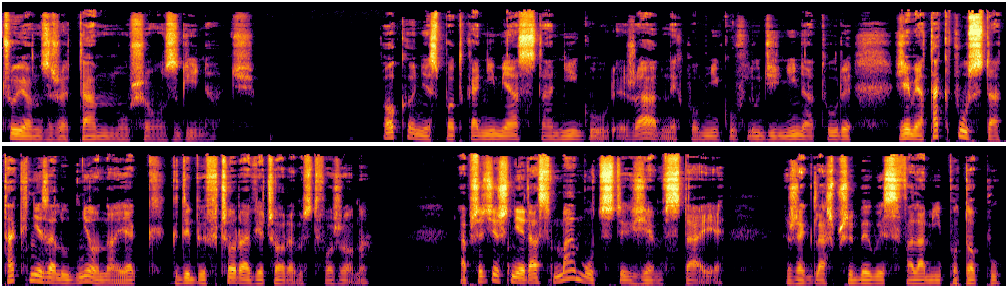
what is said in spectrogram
czując, że tam muszą zginąć. Oko nie spotka ni miasta, ni góry, żadnych pomników ludzi, ni natury. Ziemia tak pusta, tak niezaludniona, jak gdyby wczoraj wieczorem stworzona. A przecież nieraz mamut z tych ziem wstaje. Żeglarz przybyły z falami potopu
